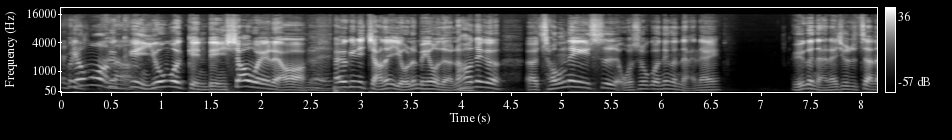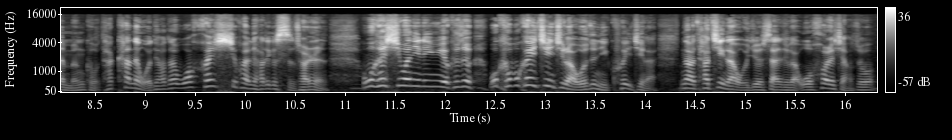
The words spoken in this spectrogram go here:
很幽默会呢给你幽默，给脸笑微了啊、对还有跟你讲的有的没有的。然后那个呃，从那一次我说过，那个奶奶有一个奶奶就是站在门口，她看到我跳，她说我很喜欢你她这个四川人，我很喜欢你的音乐，可是我可不可以进去了？我说你可以进来。那她进来我就三十块。我后来想说。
